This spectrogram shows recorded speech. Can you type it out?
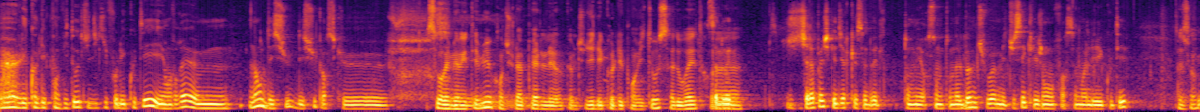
euh, L'école des points vitaux, tu dis qu'il faut l'écouter, et en vrai, euh, non, déçu, déçu parce que. pff, Ça aurait mérité mieux quand tu l'appelles, comme tu dis, l'école des points vitaux. Ça doit être. Ça doit euh, Je dirais pas jusqu'à dire que ça doit être ton meilleur son de ton album, tu vois, mais tu sais que les gens vont forcément aller l'écouter. C'est ça. que-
